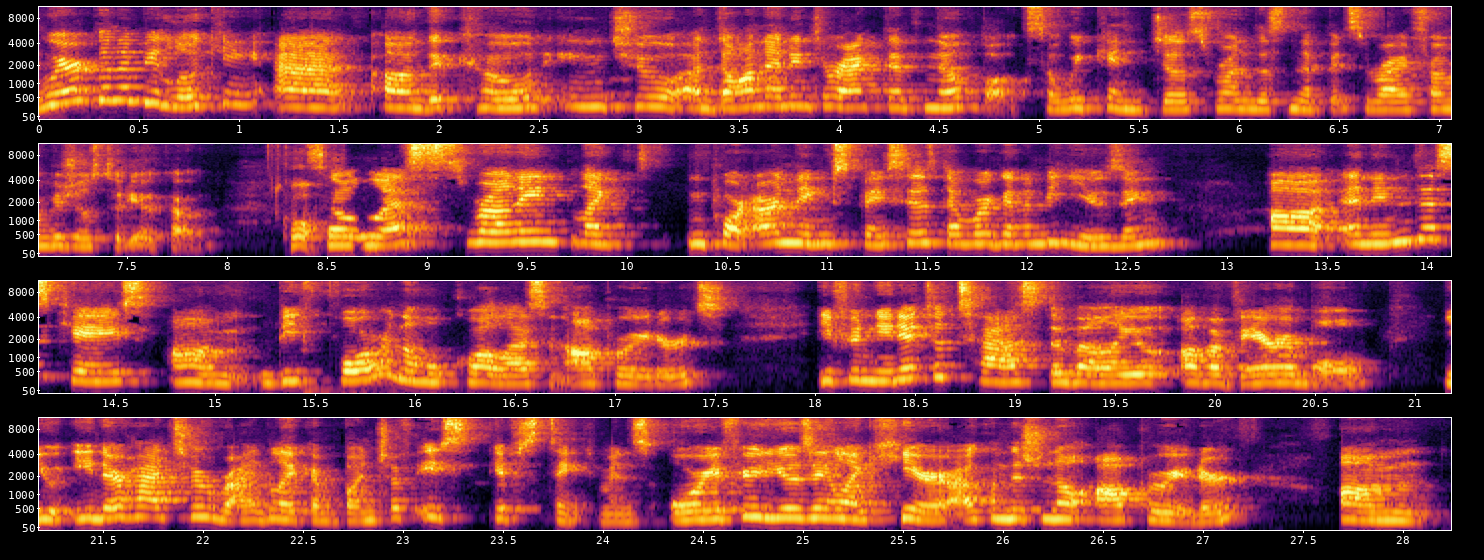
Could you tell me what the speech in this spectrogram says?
we're going to be looking at uh, the code into a .NET Interactive notebook, so we can just run the snippets right from Visual Studio Code. Cool. So let's run in, like import our namespaces that we're going to be using. Uh, and in this case, um, before null coalescing operators, if you needed to test the value of a variable, you either had to write like a bunch of if statements, or if you're using like here a conditional operator, um,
